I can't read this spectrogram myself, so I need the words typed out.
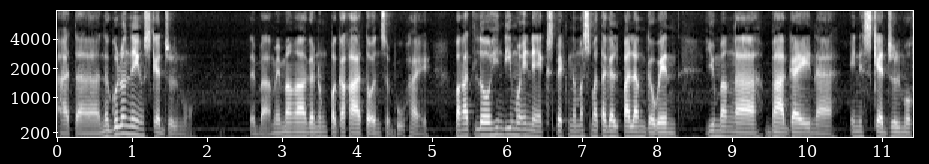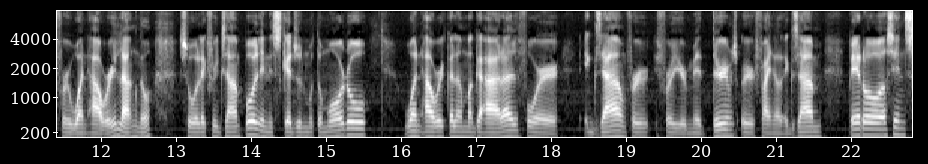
at uh, nagulo na yung schedule mo. 'Di ba? May mga ganong pagkakataon sa buhay. Pangatlo, hindi mo ine-expect na mas matagal pa lang gawin yung mga bagay na in-schedule mo for one hour lang, no? So, like for example, in-schedule mo tomorrow, one hour ka lang mag-aaral for exam, for, for your midterms or final exam pero since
